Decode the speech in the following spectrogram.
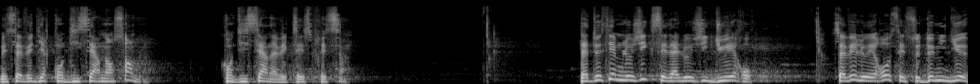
mais ça veut dire qu'on discerne ensemble qu'on discerne avec l'Esprit Saint. La deuxième logique, c'est la logique du héros. Vous savez, le héros, c'est ce demi-dieu,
